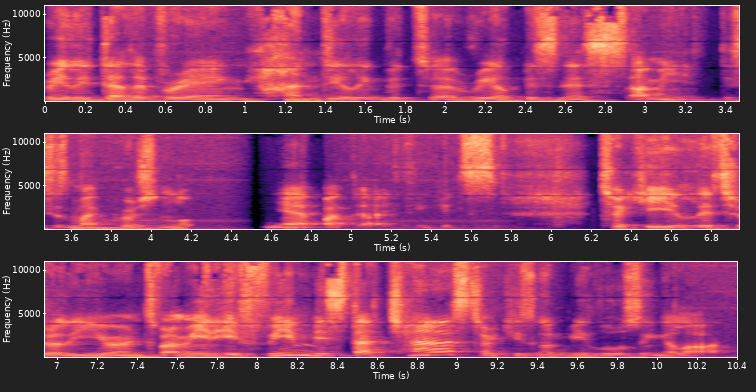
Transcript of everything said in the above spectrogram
really delivering and dealing with uh, real business. I mean, this is my mm-hmm. personal yeah, but I think it's Turkey literally yearns. I mean, if we miss that chance, Turkey is going to be losing a lot.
